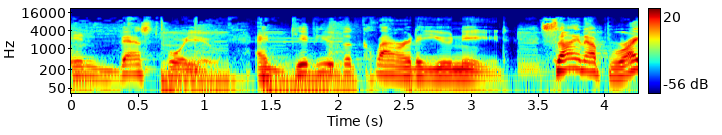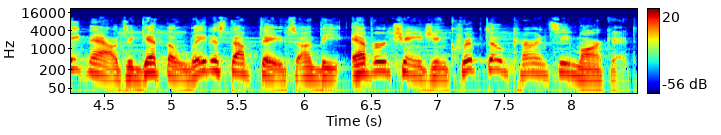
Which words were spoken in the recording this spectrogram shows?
invest for you and give you the clarity you need. Sign up right now to get the latest updates on the ever changing cryptocurrency market.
